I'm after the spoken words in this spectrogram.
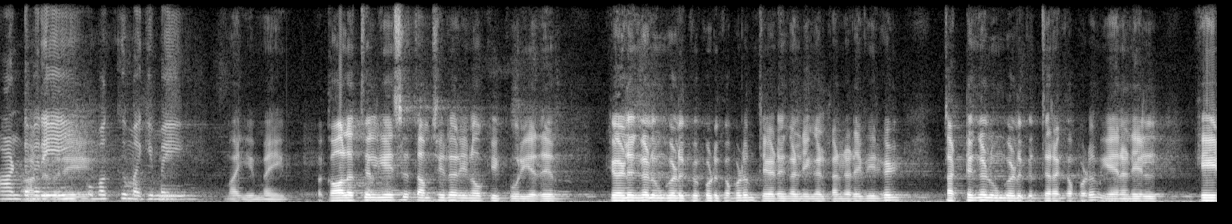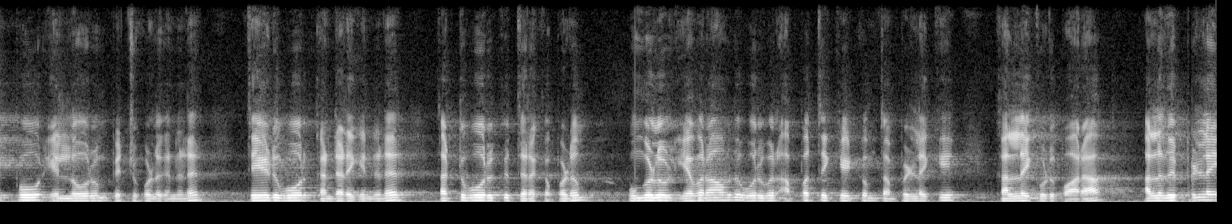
ஆண்டவரே உமக்கு மகிமை. மகிமை. அக்காலத்தில் இயேசு தம் சிலரை நோக்கி கூறியது கேளுங்கள் உங்களுக்கு கொடுக்கப்படும் தேடுங்கள் நீங்கள் கண்டடைவீர்கள் தட்டுங்கள் உங்களுக்கு திறக்கப்படும் ஏனெனில் கேட்போர் எல்லோரும் பெற்றுக்கொள்ளுகின்றனர் தேடுவோர் கண்டடைகின்றனர் தட்டுவோருக்கு திறக்கப்படும் உங்களுள் எவராவது ஒருவர் அப்பத்தை கேட்கும் தம் பிள்ளைக்கு கல்லை கொடுப்பாரா? அல்லது பிள்ளை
